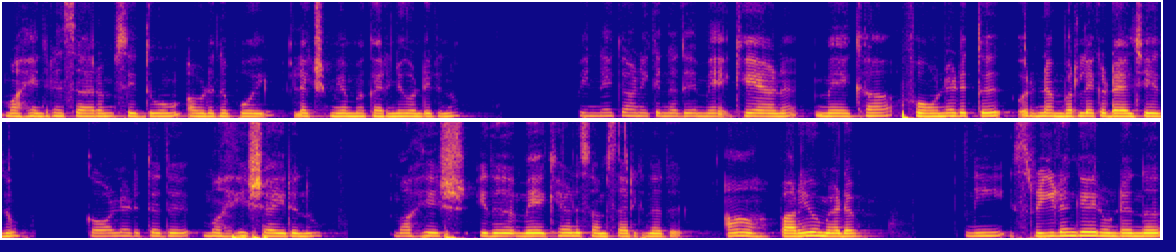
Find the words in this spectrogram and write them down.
മഹേന്ദ്രൻ സാറും സിദ്ധുവും അവിടുന്ന് പോയി ലക്ഷ്മിയമ്മ കരഞ്ഞുകൊണ്ടിരുന്നു. പിന്നെ കാണിക്കുന്നത് മേഘയാണ്. മേഘ ഫോണെടുത്ത് ഒരു നമ്പറിലേക്ക് ഡയൽ ചെയ്തു. കോൾ എടുത്തത് മഹേഷ് ആയിരുന്നു. മഹേഷ് ഇത് മേഘയാണ് സംസാരിക്കുന്നത്. ആ പറയൂ മാഡം. നീ ശ്രീലങ്കയിലുണ്ടെന്ന്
